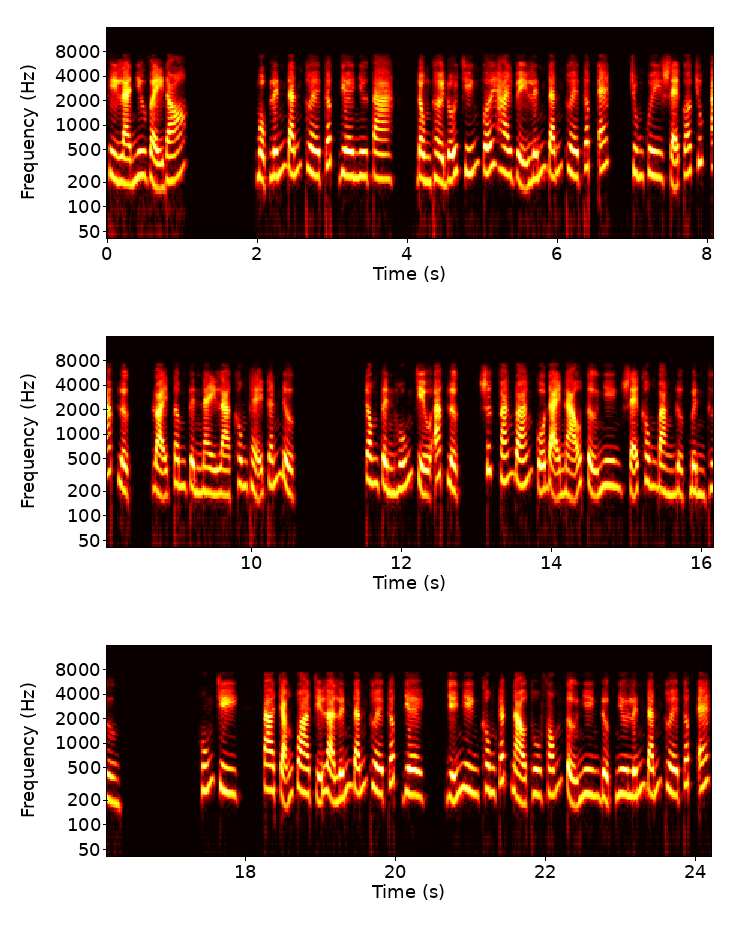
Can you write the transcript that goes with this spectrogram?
Thì là như vậy đó. Một lính đánh thuê cấp dê như ta, đồng thời đối chiến với hai vị lính đánh thuê cấp S, chung quy sẽ có chút áp lực, loại tâm tình này là không thể tránh được. Trong tình huống chịu áp lực, sức phán đoán của đại não tự nhiên sẽ không bằng được bình thường. Huống chi, ta chẳng qua chỉ là lính đánh thuê cấp dê dĩ nhiên không cách nào thu phóng tự nhiên được như lính đánh thuê cấp S,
